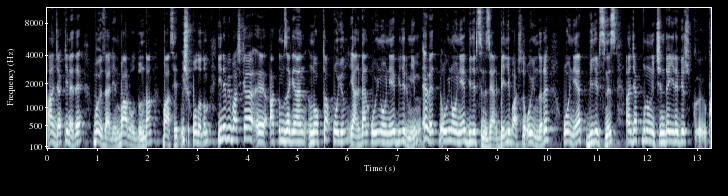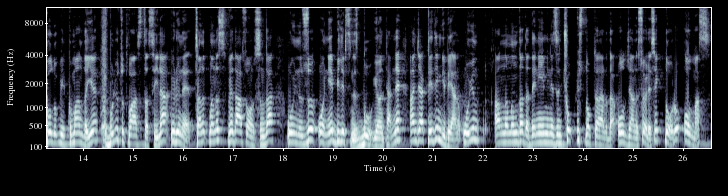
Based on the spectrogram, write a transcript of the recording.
Ancak yine de bu özelliğin var olduğundan bahsetmiş olalım. Yine bir başka e, aklımıza gelen nokta oyun. Yani ben oyun oynayabilir miyim? Evet oyun oynayabilirsiniz. Yani belli başlı oyunları oynayabilirsiniz. Ancak bunun için de yine bir kolu, bir kumandayı Bluetooth vasıtasıyla ürüne tanıtmanız ve daha sonrasında oyununuzu oynayabilirsiniz bu yöntemle. Ancak dediğim gibi yani oyun anlamında da deneyiminizin çok üst noktalarda olacağını söylesek doğru olmaz.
